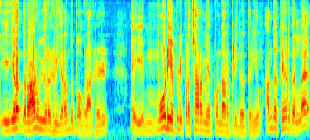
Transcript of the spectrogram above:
இ- இராணுவ வீரர்கள் இறந்து போகிறார்கள். மோடி எப்படி பிரச்சாரம் மேற்கொண்டார் அப்படிங்கிறது தெரியும். அந்த தேர்தலில்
